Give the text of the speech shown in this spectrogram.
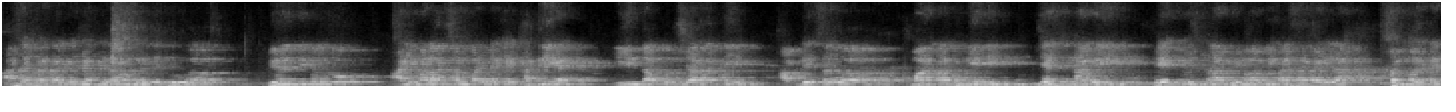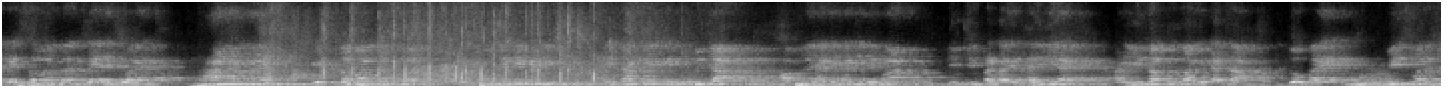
अशा प्रकारची मी आपल्याला मंडळीपूर्वक विनंती करतो. आणि मला शंभर टक्के खात्री आहे की इंदापूर शहरातील आपले सर्व माता भगिनी ज्येष्ठ नागरिक हे कृष्णा भीमा विकास आघाडीला शंभर टक्के समर्थन केल्याशिवाय राहणार नाही. एक जबरदस्त ऊर्जा आपल्या या ठिकाणी निर्माण निश्चित प्रकारे झालेली आहे. आणि इंदापूर तालुक्याचा जो काय वीस वर्ष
